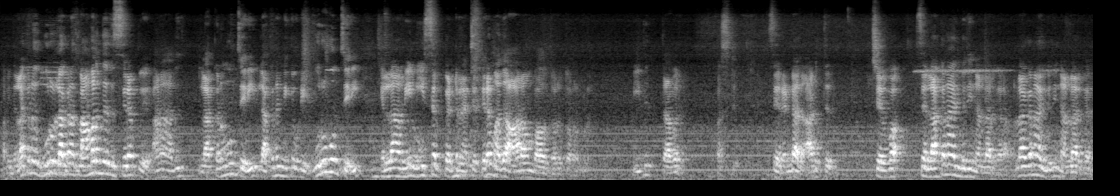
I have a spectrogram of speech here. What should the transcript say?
அப்போ இந்த லக்கணம் குரு லக்கணத்தில் அமர்ந்தது சிறப்பு. ஆனால் அது லக்கணமும் சரி லக்கணம் நிற்கக்கூடிய குருவும் சரி எல்லாமே நீச பெற்ற நட்சத்திரம். அது ஆறாம் பாவத்தோட தொடர்பு இது தவறு. ஃபஸ்ட்டு சரி ரெண்டாவது அடுத்தது. செவ்வாய் சரி லக்கணாதிபதி நல்லா இருக்காரா? லக்கணாதிபதி நல்லா இருக்கார்.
